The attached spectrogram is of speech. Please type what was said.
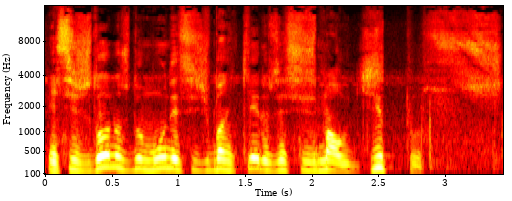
Esses donos do mundo, esses banqueiros, esses malditos,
